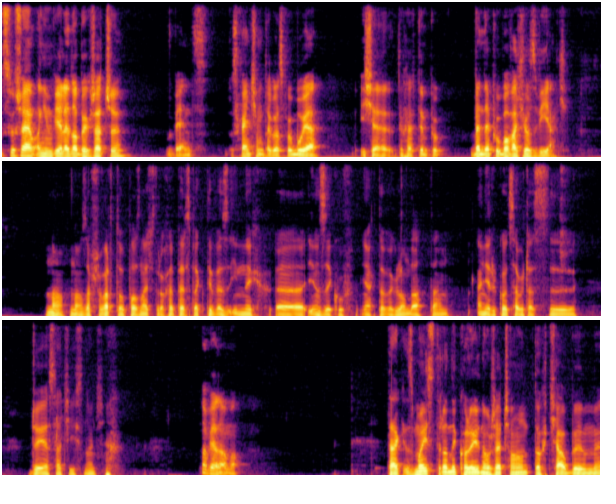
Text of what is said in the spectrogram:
Słyszałem o nim wiele dobrych rzeczy, więc z chęcią tego spróbuję i się trochę w tym pró- będę próbować rozwijać. No, no, zawsze warto poznać trochę perspektywę z innych e, języków, jak to wygląda tam, a nie tylko cały czas y, JS-a cisnąć. No wiadomo. Tak, z mojej strony kolejną rzeczą to chciałbym e,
